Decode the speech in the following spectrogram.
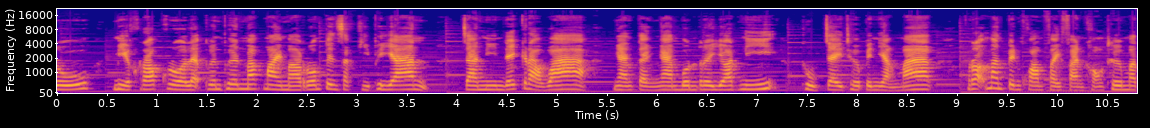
รู้ มีครอบครัวและเพื่อนๆมากมายมาร่วมเป็นสักขีพยาน จานินได้กล่าวว่า งานแต่งงานบนเรือยอทนี้ถูกใจเธอเป็นอย่างมาก เพราะมันเป็นความใฝ่ฝันของเธอมา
